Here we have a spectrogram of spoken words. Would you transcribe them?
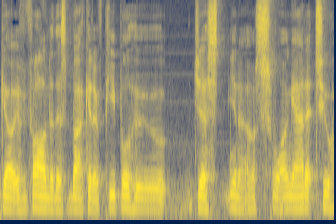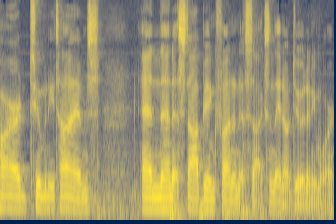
go if you fall into this bucket of people who just you know swung at it too hard too many times and then it stopped being fun and it sucks and they don't do it anymore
